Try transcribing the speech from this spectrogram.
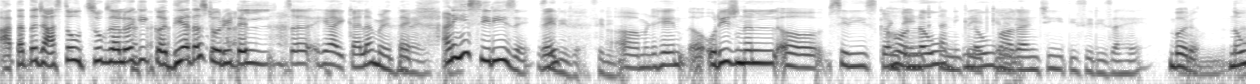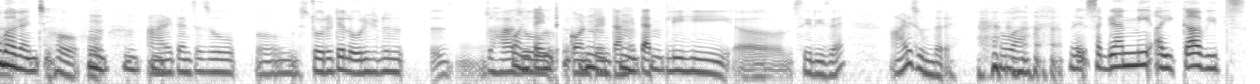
आता तर जास्त उत्सुक झालोय की कधी आता स्टोरी टेलचं हे ऐकायला मिळत आहे आणि ही सिरीज आहे म्हणजे हे ओरिजिनल सिरीज कंटेंट नऊ भागांची ती सिरीज आहे. बरं नऊ भागांची. हो, हो. आणि त्यांचा जो स्टोरी टेल ओरिजिनल जो हा जो कॉन्टेंट आहे त्यातली ही सिरीज आहे. आणि सुंदर आहे. वा. म्हणजे सगळ्यांनी ऐकावीच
